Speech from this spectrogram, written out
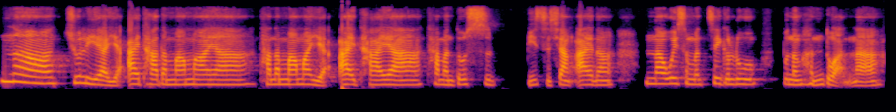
那茱莉亚也爱她的妈妈呀，她的妈妈也爱她呀，他们都是彼此相爱的。那为什么这个路不能很短呢？”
